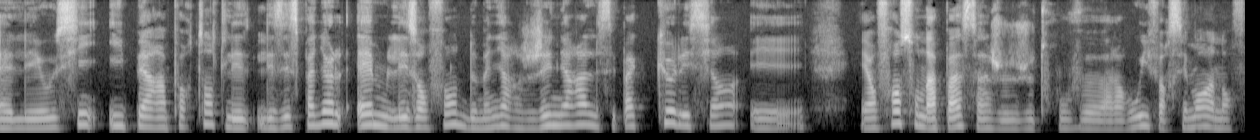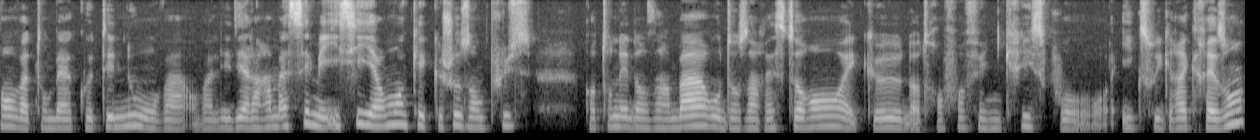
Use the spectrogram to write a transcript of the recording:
elle est aussi hyper importante. Les, Espagnols aiment les enfants de manière générale, c'est pas que les siens. Et, en France, on n'a pas ça, je, trouve. Alors oui, forcément, un enfant va tomber à côté de nous, on va, on va l'aider à le ramasser, mais ici, il y a vraiment quelque chose en plus. Quand on est dans un bar ou dans un restaurant et que notre enfant fait une crise pour X ou Y raison,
